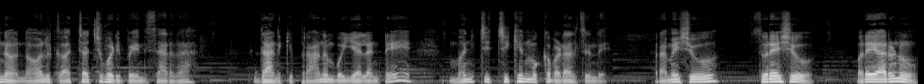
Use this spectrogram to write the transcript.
నా నాలుక చచ్చుబడిపోయింది శారదా. దానికి ప్రాణం బొయ్యాలంటే మంచి చికెన్ ముక్క పడాల్సిందే. రమేషు సురేషు ఒరే అరుణు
